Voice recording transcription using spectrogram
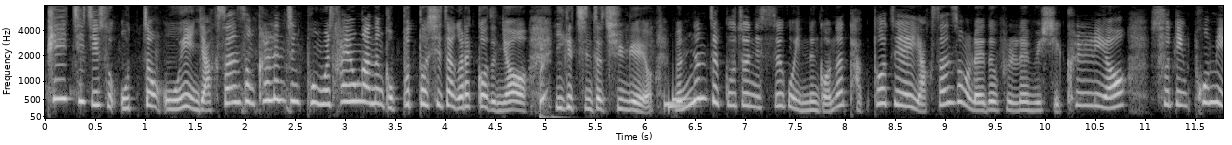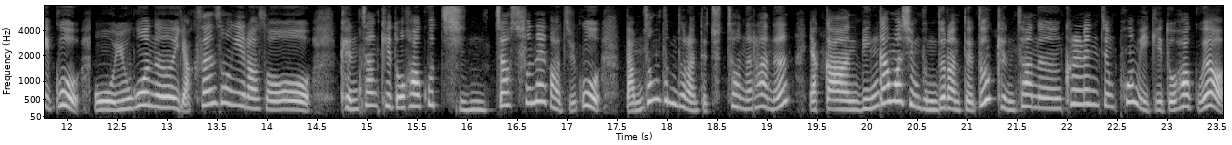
pH 지수 5.5인 약산성 클렌징 폼을 사용하는 것부터 시작을 했거든요. 이게 진짜 중요해요. 몇 년째 꾸준히 쓰고 있는 거는 닥터지의 약산성 Red Blemish Clear Soothing 폼이고 어, 요거는 약산성이라서 괜찮기도 하고 진짜 순해가지고 남성분들한테 추천을 하는 약간 민감 하신 분들한테도 괜찮은 클렌징 폼이기도 하고요.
